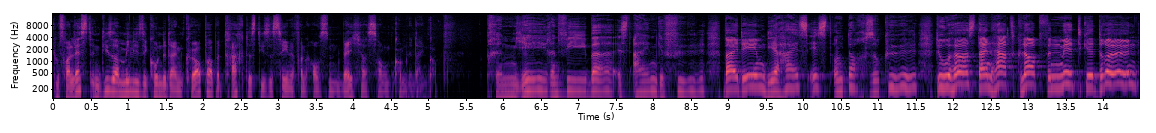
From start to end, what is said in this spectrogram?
Du verlässt in dieser Millisekunde deinen Körper, betrachtest diese Szene von außen. Welcher Song kommt in deinen Kopf? Premierenfieber ist ein Gefühl, bei dem dir heiß ist und doch so kühl. Du hörst dein Herz klopfen mit Gedröhn.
